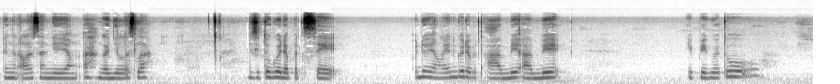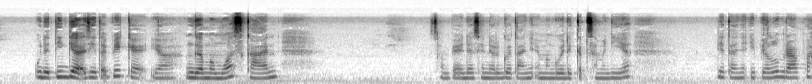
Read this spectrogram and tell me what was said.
dengan alasan dia yang ah nggak jelas lah. Di situ gue dapet C. Udah yang lain gue dapet AB AB IP gue tuh udah tiga sih tapi kayak ya nggak memuaskan. Sampai ada senior gue tanya emang gue deket sama dia? Dia tanya IP lu berapa?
